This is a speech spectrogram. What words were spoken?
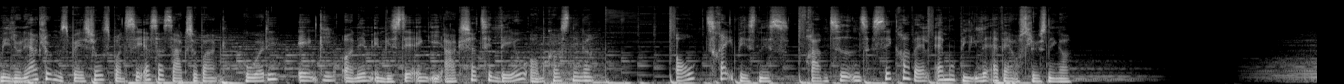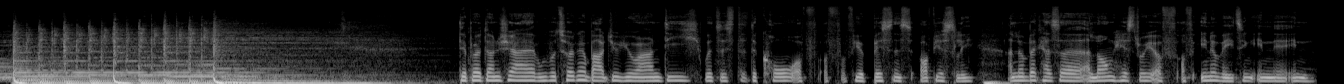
Millionærklubben Special sponserer sig Saxo Bank. Hurtig, enkel og nem investering i aktier til lave omkostninger. Og 3 Business. Fremtidens sikre valg af mobile erhvervsløsninger. Deborah Donshire, we were talking about your R&D, which is the, the core of, of, of, your business, obviously. And Lundbeck has a, a long history of, of innovating in, in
